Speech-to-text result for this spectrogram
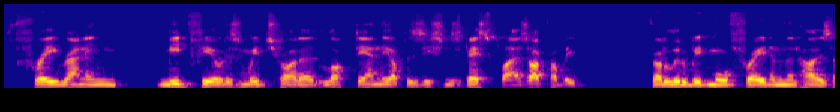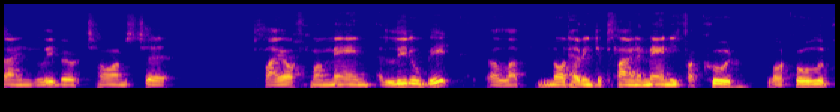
free running midfielders, and we'd try to lock down the opposition's best players. I probably got a little bit more freedom than Jose and Libba at times to play off my man a little bit. I love not having to play on a man if I could. Like all of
